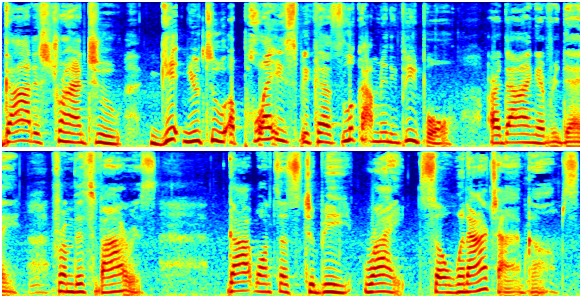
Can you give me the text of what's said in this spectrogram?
God is trying to get you to a place because look how many people are dying every day mm-hmm. from this virus. God wants us to be right. So when our time comes,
